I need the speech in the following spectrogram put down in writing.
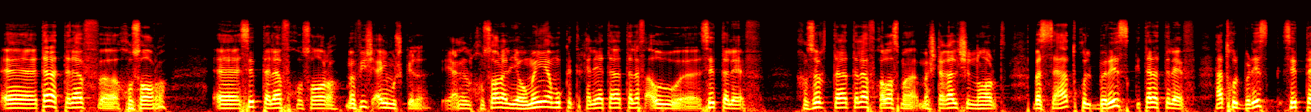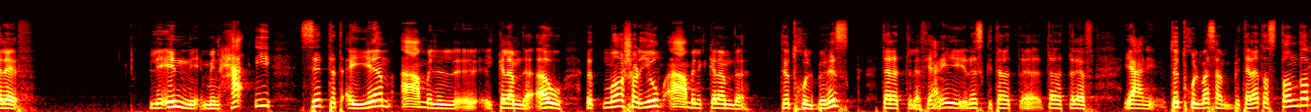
3000 خسارة. آه 6000 خسارة. مفيش أي مشكلة. يعني الخسارة اليومية ممكن تخليها 3000 أو 6000 خسرت 3000 خلاص ما, اشتغلش النهارده. بس هدخل ب risk 3000 هدخل ب risk 6000 لأن من حقي ستة أيام أعمل الكلام ده. أو 12 يوم أعمل الكلام ده. تدخل ب risk 3000 يعني إيه risk 3000 يعني تدخل مثلا بثلاثة standard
